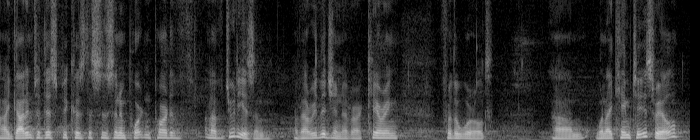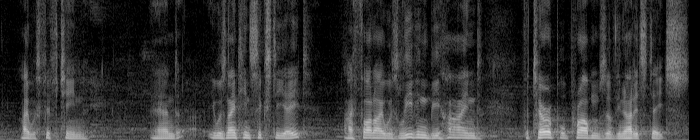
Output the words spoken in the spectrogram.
I got into this because this is an important part of, of Judaism, of our religion, of our caring for the world. Um, when I came to Israel, I was 15. And it was 1968. I thought I was leaving behind the terrible problems of the United States,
